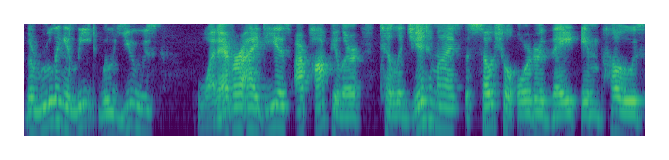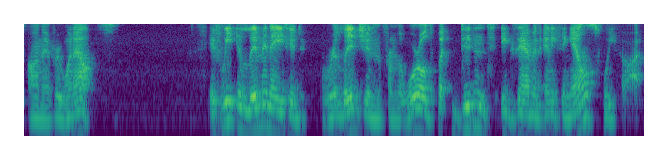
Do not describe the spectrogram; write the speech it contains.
the ruling elite will use whatever ideas are popular to legitimize the social order they impose on everyone else. If we eliminated religion from the world but didn't examine anything else we thought,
